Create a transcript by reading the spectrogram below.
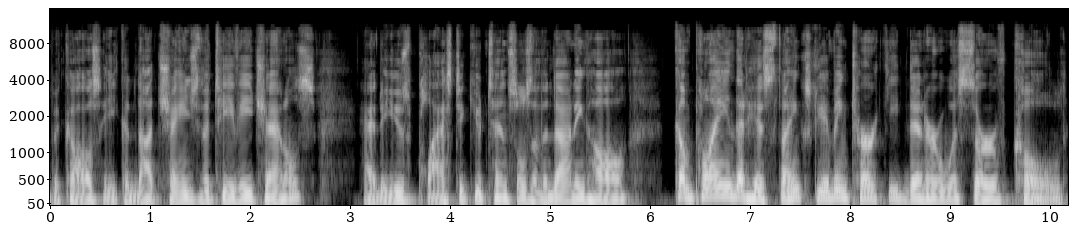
because he could not change the TV channels, had to use plastic utensils in the dining hall, complained that his Thanksgiving turkey dinner was served cold,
